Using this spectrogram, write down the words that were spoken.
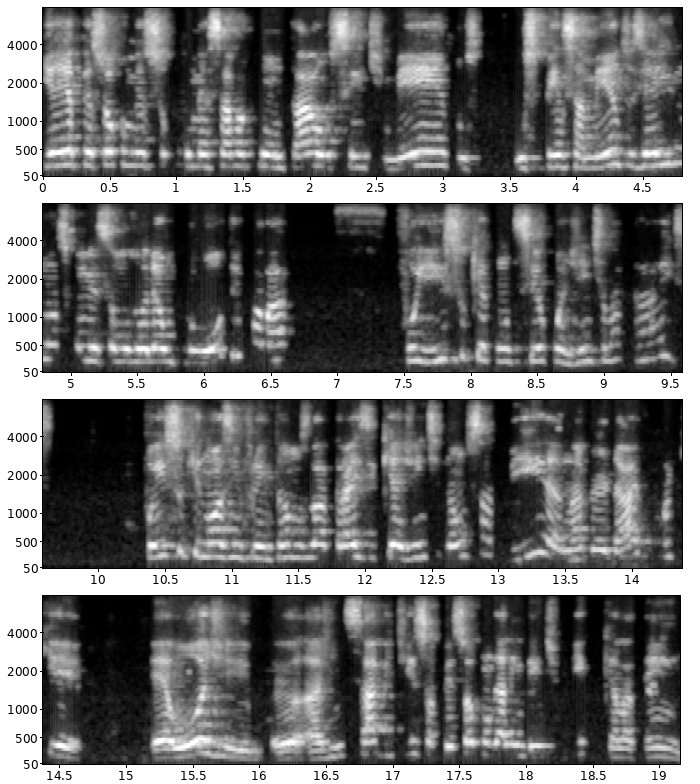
e aí a pessoa começou, começava a contar os sentimentos, os pensamentos, e aí nós começamos a olhar um para o outro e falar: foi isso que aconteceu com a gente lá atrás. Foi isso que nós enfrentamos lá atrás e que a gente não sabia, na verdade, porque é, hoje a gente sabe disso. A pessoa, quando ela identifica que ela tem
